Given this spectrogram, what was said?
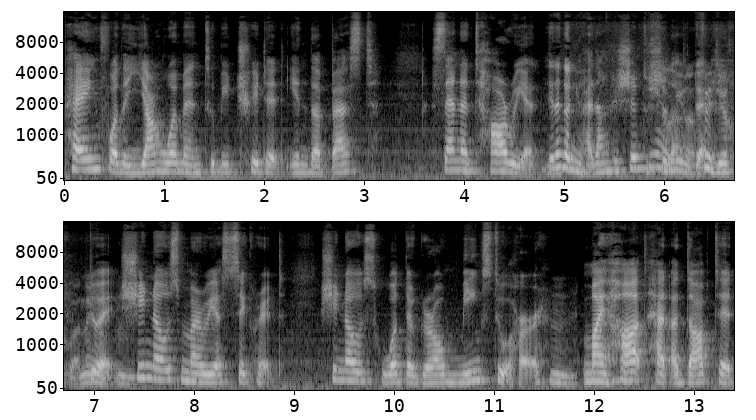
paying for the young woman to be treated in the best sanatorium。那个女孩当时生病了，就生病了，对肺结核那个。对、嗯 s h e knows Maria's secret. She knows what the girl means to her. 嗯 My heart had adopted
